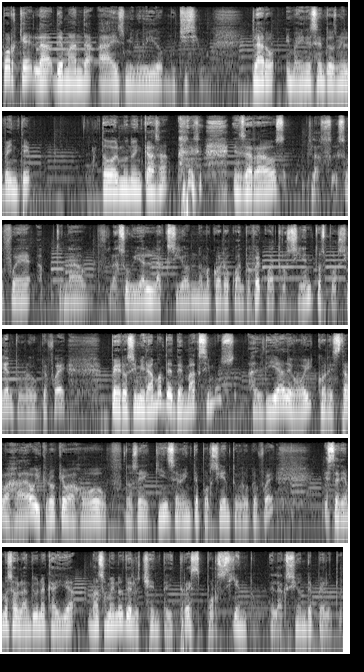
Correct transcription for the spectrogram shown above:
Porque la demanda ha disminuido muchísimo. Claro, imagínense en 2020 todo el mundo en casa, encerrados, eso fue una, la subida en la acción, no me acuerdo cuánto fue, 400% creo que fue. Pero si miramos desde máximos al día de hoy, con esta bajada, hoy creo que bajó, no sé, 15, 20% creo que fue, estaríamos hablando de una caída más o menos del 83% de la acción de Peloton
